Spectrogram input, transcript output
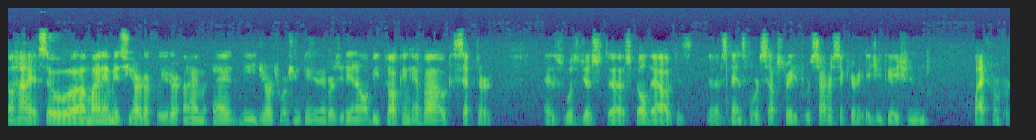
Uh, hi, so uh, my name is Yarda Flidr. I'm at the George Washington University, and I'll be talking about SCEPTRE, as was just uh, spelled out. It uh, stands for Substrate for Cybersecurity Education Platform for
